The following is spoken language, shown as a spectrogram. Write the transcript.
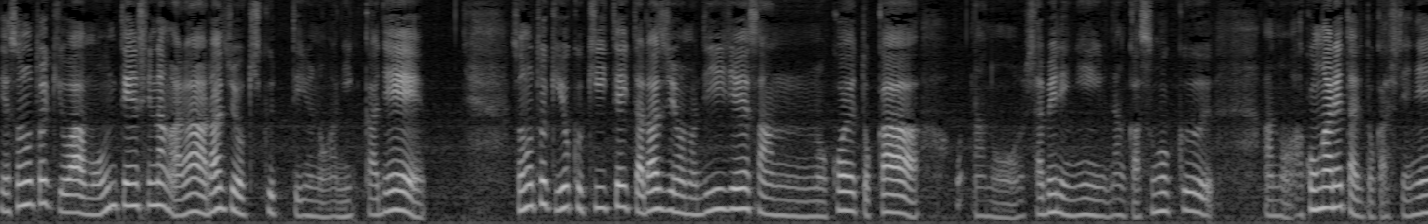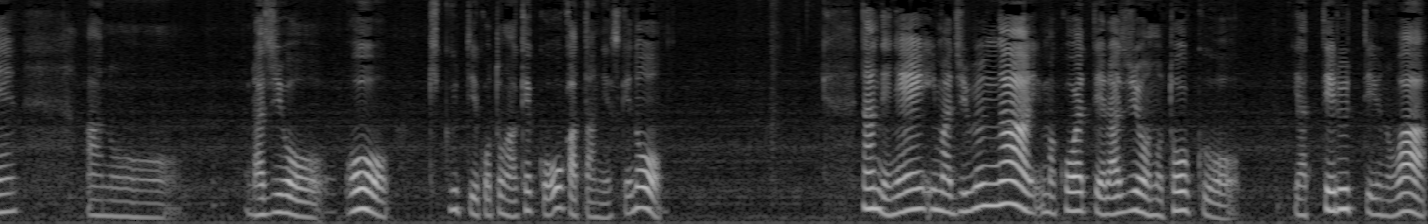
で、その時はもう運転しながらラジオ聞くっていうのが日課で、その時よく聞いていたラジオの DJ さんの声とか、あの、喋りになんかすごく、あの、憧れたりとかしてね、あの、ラジオを聞くっていうことが結構多かったんですけど、なんでね、今自分が今こうやってラジオのトークをやってるっていうのは、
